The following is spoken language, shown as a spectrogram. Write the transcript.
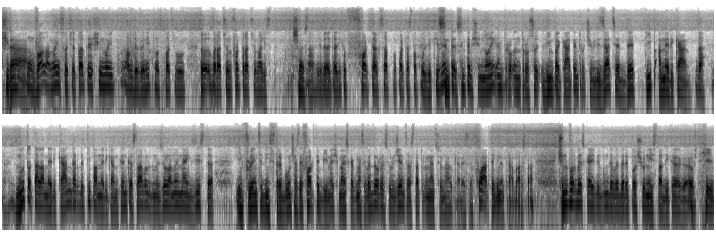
Și Da. cumva la noi în societate și noi am devenit un spațiu uh, rațion, foarte raționalist. Așa este. Da, adică foarte axat pe partea asta pozitivă. Suntem, suntem și noi, într-o, într-o, so- din păcate, într-o civilizație de tip american. Da, da. Nu total american, dar de tip american, că încă, slavă lui Dumnezeu, la noi mai există influențe din străbuni și asta e foarte bine și mai ales că acum se vede o resurgență a statului național, care este foarte bine treaba asta. Și nu vorbesc aici din punct de vedere pășunist, adică, că, știi,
